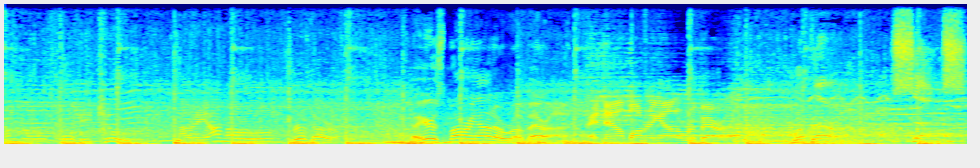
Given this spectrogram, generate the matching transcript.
Number 42, Mariano Rivera. Now here's Mariano Rivera. And now Mariano Rivera. Rivera sets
